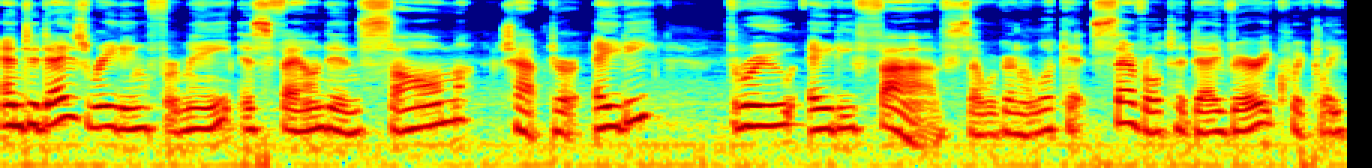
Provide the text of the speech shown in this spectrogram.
And today's reading for me is found in Psalm chapter 80 through 85. So we're going to look at several today very quickly.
